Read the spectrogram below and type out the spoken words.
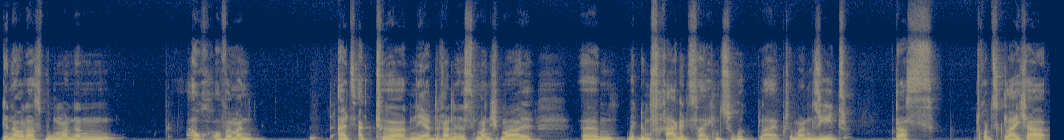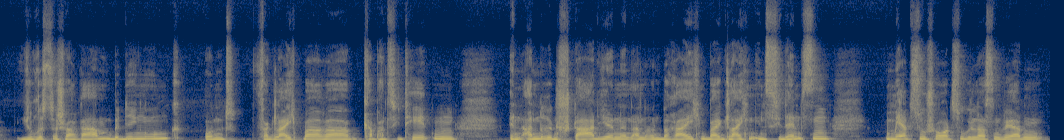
genau das, wo man dann auch, auch wenn man als Akteur näher dran ist, manchmal ähm, mit einem Fragezeichen zurückbleibt. Und man sieht, dass trotz gleicher juristischer Rahmenbedingungen und vergleichbarer Kapazitäten in anderen Stadien, in anderen Bereichen, bei gleichen Inzidenzen mehr Zuschauer zugelassen werden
